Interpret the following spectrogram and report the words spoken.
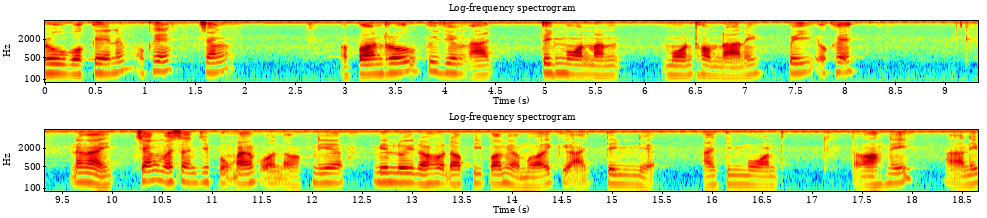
រូរបស់គេហ្នឹងអូខេអញ្ចឹង 1000រូគឺយើងអាចទិញមន់បានមន់ធម្មតានេះ2អូខេហ្នឹងហើយអញ្ចឹងបើសិនជាពុកម៉ែបងប្អូនទាំងគ្នា មានលុយរហូតដល់2500គឺអាចទិញនេះអាចទិញមន់ទាំងអស់នេះអានេះ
